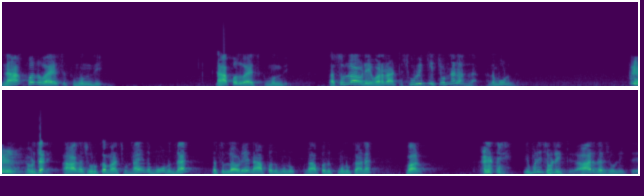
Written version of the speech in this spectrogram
நாற்பது வயசுக்கு முந்தி நாற்பது வயசுக்கு முந்தி ரசுல்லாவுடைய வரலாற்றை சுருக்கி சொன்னால் அதுதான். அந்த மூணு தான் அப்படித்தானே? ஆக சுருக்கமா சொன்னா இந்த மூணு தான் ரசுல்லாவுடைய நாற்பது முன்னு நாற்பதுக்கு முன்னுக்கான வாழ் இப்படி சொல்லிட்டு ஆறுதல் சொல்லிட்டு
